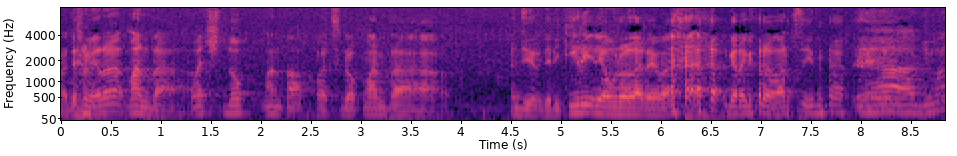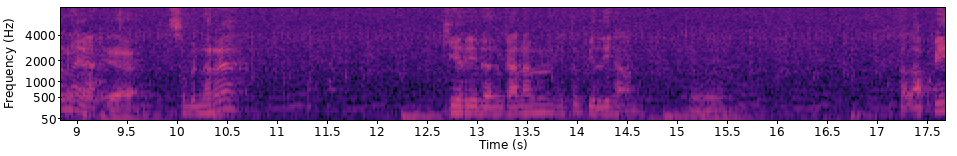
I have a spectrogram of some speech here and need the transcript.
Fajar merah mantap. Watchdog mantap. Watchdog mantap. Anjir, jadi kiri dia obrolan ya, Pak. Gara-gara Marsina. Ya, gimana ya? Ya. Sebenarnya kiri dan kanan itu pilihan. Hmm. Tetapi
